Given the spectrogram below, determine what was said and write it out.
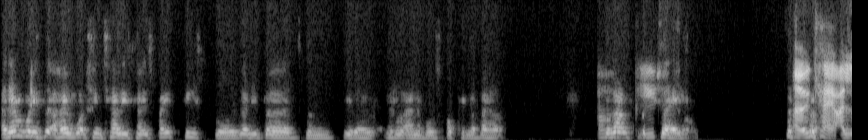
and everybody's at home watching telly, so it's very peaceful. There's only birds and you know little animals hopping about. So oh, that's beautiful okay I,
